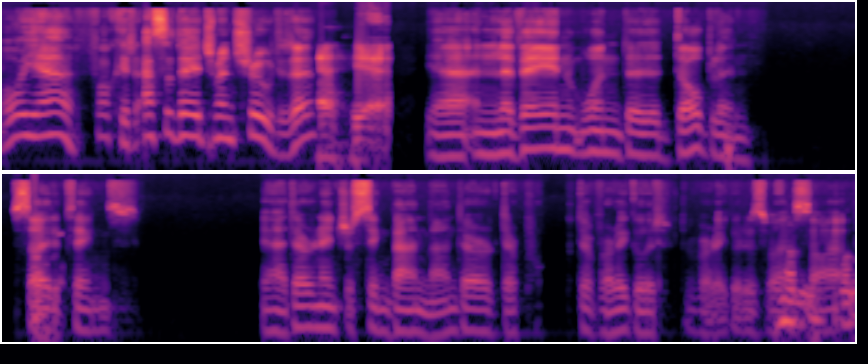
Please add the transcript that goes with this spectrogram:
oh yeah, fuck it. Acid Age went through, did it? Yeah, yeah. Yeah, and Levain won the Dublin side of things. Yeah, they're an interesting band, man. They're they're they're very good. They're very good as well. So uh,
